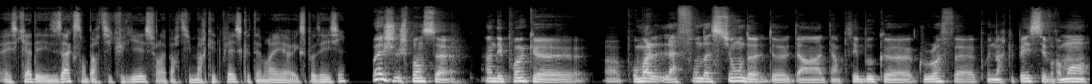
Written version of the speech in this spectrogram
Est-ce qu'il y a des axes en particulier sur la partie marketplace que tu aimerais exposer ici? Ouais, je, je pense euh, un des points que pour moi la fondation de- de- d'un playbook growth pour une marketplace, c'est vraiment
